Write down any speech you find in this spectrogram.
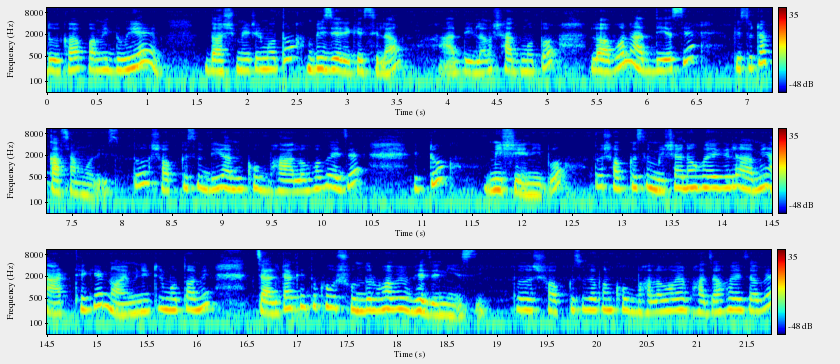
দুই কাপ আমি ধুয়ে দশ মিনিটের মতো ভিজিয়ে রেখেছিলাম, আর দিলাম স্বাদ মতো লবণ, আর দিয়েছি কিছুটা কাঁচামরিচ। তো সব কিছু দিয়ে আমি খুব ভালোভাবে যে একটু মিশিয়ে নিব। তো সব কিছু মিশানো হয়ে গেলে আমি আট থেকে নয় মিনিটের মতো আমি চালটা কিন্তু খুব সুন্দরভাবে ভেজে নিয়েছি। তো সব কিছু যখন খুব ভালোভাবে ভাজা হয়ে যাবে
